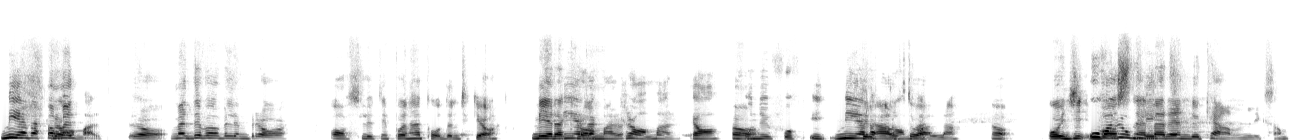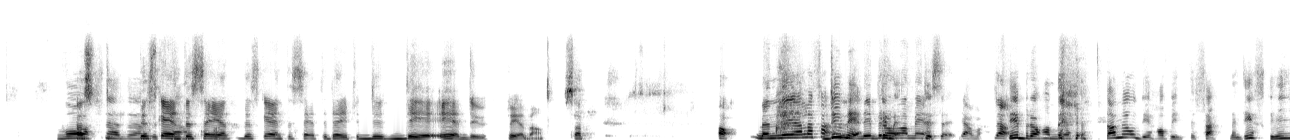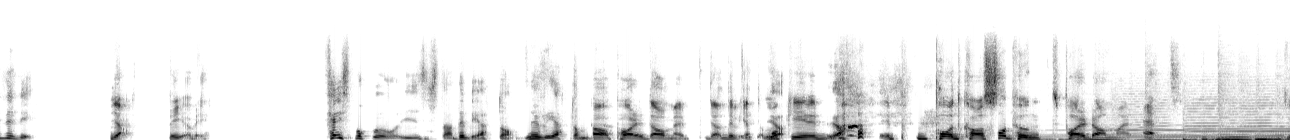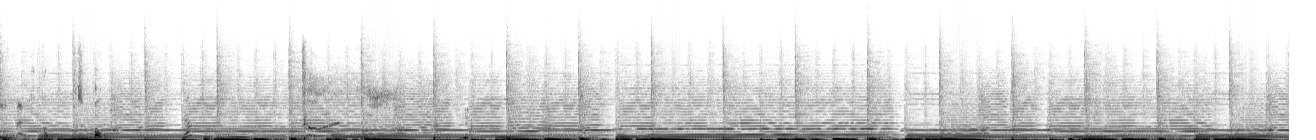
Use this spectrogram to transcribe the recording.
Mera kramar. Ja men, ja, men det var väl en bra avslutning på den här podden tycker jag. Mera, mera kramar. kramar. Ja. ja. Och nu får mera Till allt och alla. Ja. Och, och var snällare än du kan. Liksom. Var snällare det ska, jag inte säga, det ska jag inte säga till dig, för du, det är du redan. Så ja, men i alla fall, du med, det är bra att ha med sig. Ja, ja. Det är bra att ha med sig och det har vi inte sagt, men det skriver vi. Ja, det gör vi. Facebook och Insta, det vet de. Nu vet de. Det. Ja, Paridamer, ja det vet de. Ja. Och ja. podcast.paridamer.gmail.com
